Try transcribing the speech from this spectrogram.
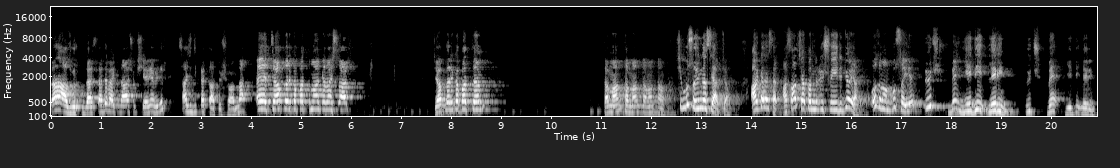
Daha az gruplu derslerde belki daha çok işe yarayabilir. Sadece dikkat dağıtıyor şu anda. Evet cevapları kapattım arkadaşlar. Cevapları kapattım. Tamam, tamam, tamam, tamam. Şimdi bu soruyu nasıl yapacağım? Arkadaşlar asal çarpanları 3 ve 7 diyor ya. O zaman bu sayı 3 ve 7'lerin 3 ve 7'lerin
